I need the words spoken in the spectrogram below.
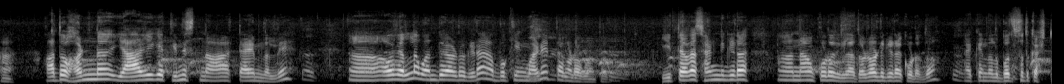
ಹಾಂ ಅದು ಹಣ್ಣು ಯಾರಿಗೆ ತಿನ್ನಿಸ್ನ ಆ ಟೈಮ್ನಲ್ಲಿ ಅವೆಲ್ಲ ಒಂದು ಎರಡು ಗಿಡ ಬುಕ್ಕಿಂಗ್ ಮಾಡಿ ತಗೊಂಡು ಹೋಗುವಂಥದ್ದು. ಈ ಥರ ಸಣ್ಣ ಗಿಡ ನಾವು ಕೊಡೋದಿಲ್ಲ ದೊಡ್ಡ ದೊಡ್ಡ ಗಿಡ ಕೊಡೋದು. ಯಾಕೆಂದ್ರೆ ಅದು ಬದುಸೋದು ಕಷ್ಟ.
